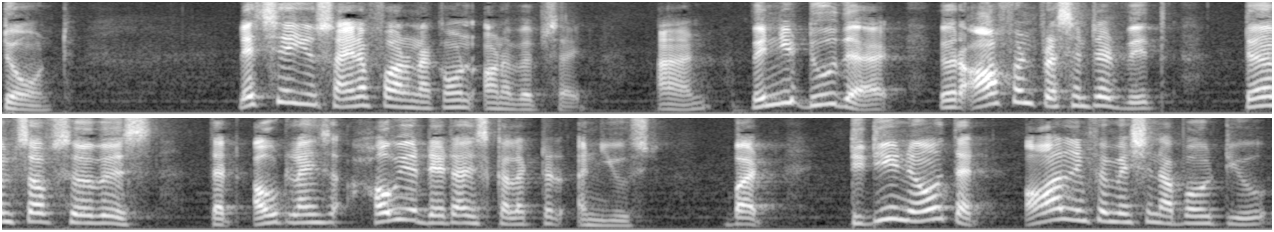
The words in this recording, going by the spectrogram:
don't. Let's say you sign up for an account on a website and when you do that, you're often presented with terms of service that outlines how your data is collected and used. But did you know that all information about you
